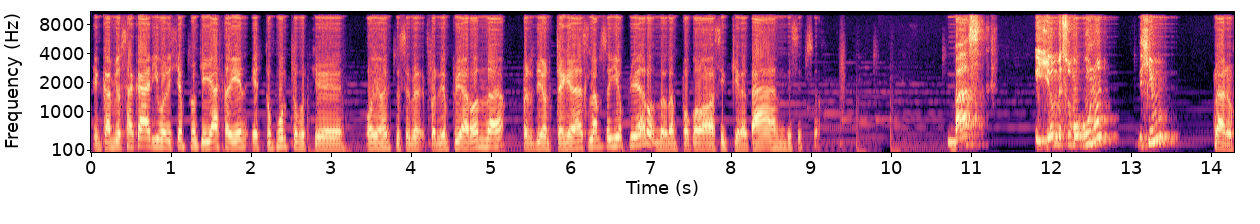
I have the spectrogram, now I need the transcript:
en cambio Sakari, por ejemplo, que ya está bien, es tu punto porque obviamente se per- perdió en primera ronda, perdió en tres Grand Slam seguido en primera ronda, tampoco va a decir que era tan decepción. vas y yo me sumo uno, dijimos. Claro,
